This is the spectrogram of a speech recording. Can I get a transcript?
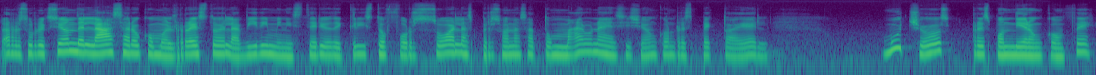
La resurrección de Lázaro, como el resto de la vida y ministerio de Cristo, forzó a las personas a tomar una decisión con respecto a Él, Muchos respondieron con fe,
